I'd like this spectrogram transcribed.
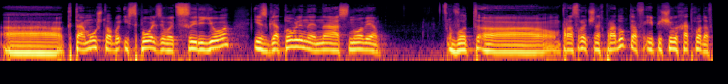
а, к тому, чтобы использовать сырье, изготовленное на основе вот э, просроченных продуктов и пищевых отходов.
